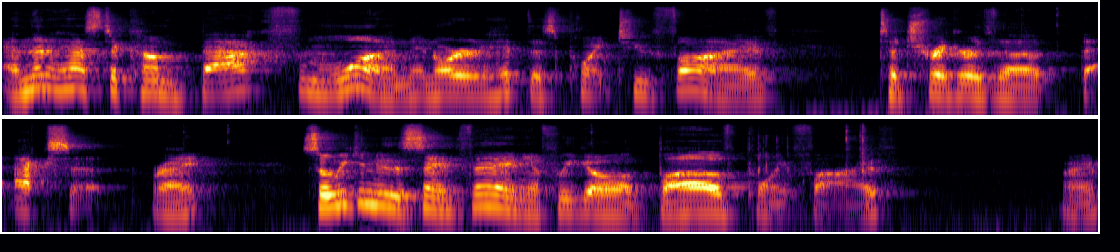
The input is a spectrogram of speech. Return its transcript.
and then it has to come back from 1 in order to hit this 0.25 to trigger the, the exit, right? So we can do the same thing if we go above 0.5, right?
